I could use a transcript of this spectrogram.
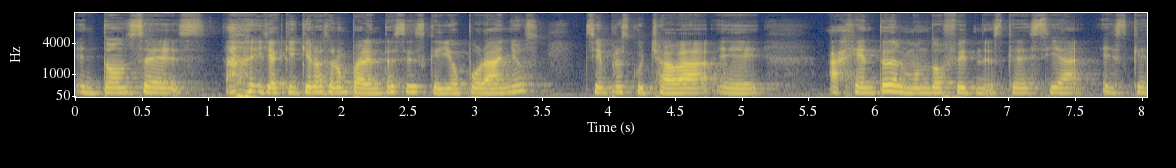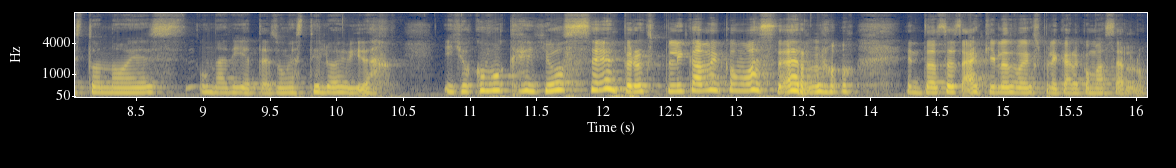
Entonces, y aquí quiero hacer un paréntesis que yo por años siempre escuchaba... Eh, a gente del mundo fitness que decía, es que esto no es una dieta, es un estilo de vida. Y yo como que yo sé, pero explícame cómo hacerlo. Entonces aquí les voy a explicar cómo hacerlo.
